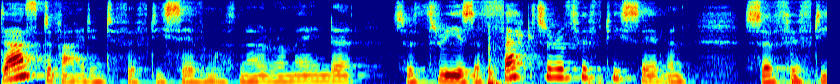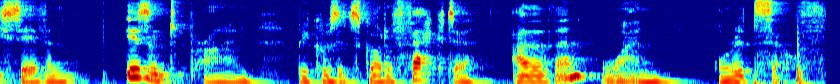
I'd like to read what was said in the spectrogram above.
does divide into 57 with no remainder. So 3 is a factor of 57. So 57 isn't prime because it's got a factor other than 1 or itself.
